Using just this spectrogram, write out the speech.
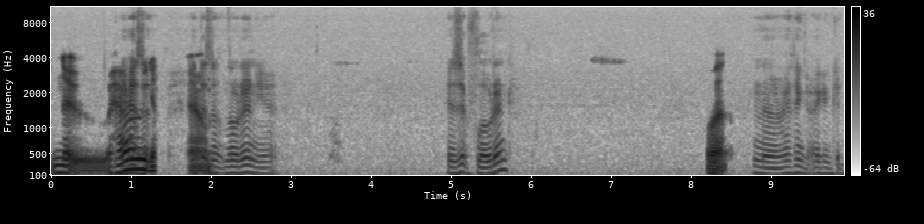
No. How It are we going It doesn't load in yet. Is it floating? What? No, I think I could.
